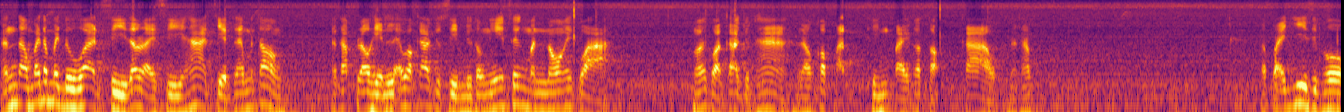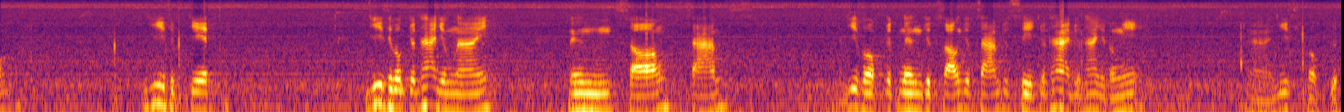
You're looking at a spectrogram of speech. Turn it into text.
นั้นเราไม่ต้องไปดูว่า 4 เท่าไหร่ 4 5 7แล้วไม่ต้องนะครับ เราเห็นแล้วว่า9.4อยู่ตรงนี้ ซึ่งมันน้อยกว่า น้อยกว่า 9.5 เราก็ปัดทิ้งไปก็ตอบ 9 นะครับ ต่อไป 26 27 26.5 อยู่ไหน 1 2 3 26.1.2.3.4.5.5 อยู่ตรงนี้ ยี่สิบหกจุด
